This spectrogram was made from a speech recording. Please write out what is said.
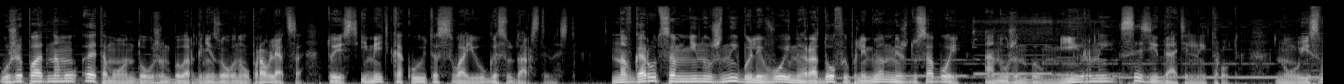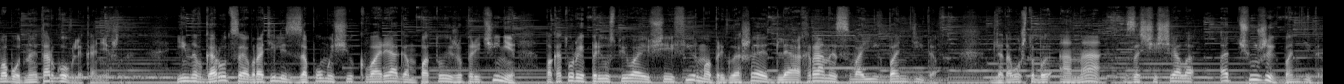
Уже по одному этому он должен был организованно управляться, то есть иметь какую-то свою государственность. Новгородцам не нужны были войны родов и племен между собой, а нужен был мирный, созидательный труд. Ну и свободная торговля, конечно. И новгородцы обратились за помощью к варягам по той же причине, по которой преуспевающая фирма приглашает для охраны своих бандитов, для того чтобы она защищала от чужих бандитов.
